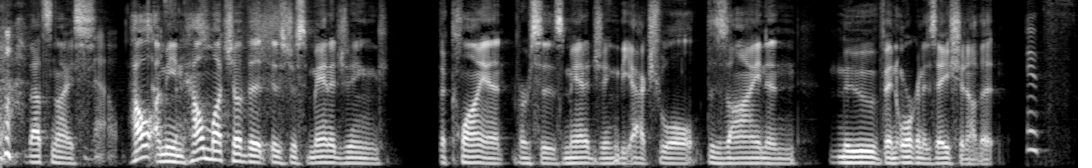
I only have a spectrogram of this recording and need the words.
That's nice. No, how I mean, how much of it is just managing the client versus managing the actual design and move and organization of it? it's,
